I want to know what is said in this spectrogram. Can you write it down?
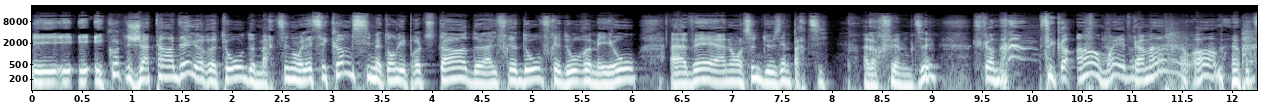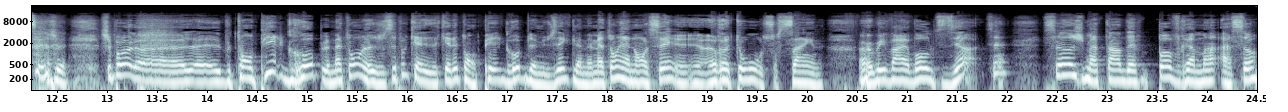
et, écoute, j'attendais le retour de Martine Ouellet. C'est comme si, mettons, les producteurs de Alfredo, Fredo Romeo avaient annoncé une deuxième partie à leur film, tu. C'est comme, c'est comme, ah, moi, vraiment, ah, tu sais, je, je sais pas, là, euh, ton pire groupe, mettons, là, je sais pas quel, est ton pire groupe de musique, là, mais mettons, il annonçait un, retour sur scène, un revival, tu dis, ah, tu sais, ça, je m'attendais pas vraiment à ça.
